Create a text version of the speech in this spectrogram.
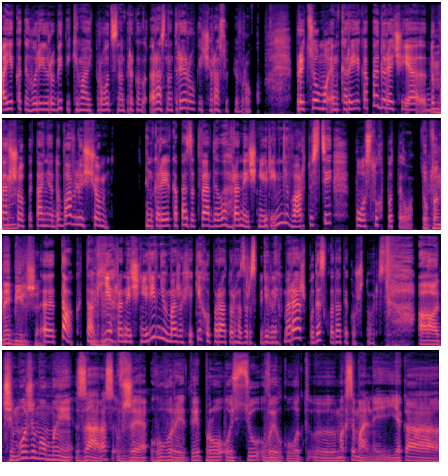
а є категорії робіт, які мають проводитися, наприклад, раз на три роки чи раз у півроку. При цьому НКРІКП, до речі, я до Мгм. першого питання добавлю, що НКРІКП затвердила граничні рівні вартості послуг по ТО. Тобто не більше. Е, Так, так, Мгм. є граничні рівні, в межах яких оператор газорозподільних мереж буде складати кошторис. А чи можемо ми зараз вже говорити про ось цю вилку? От е, максимальний, яка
